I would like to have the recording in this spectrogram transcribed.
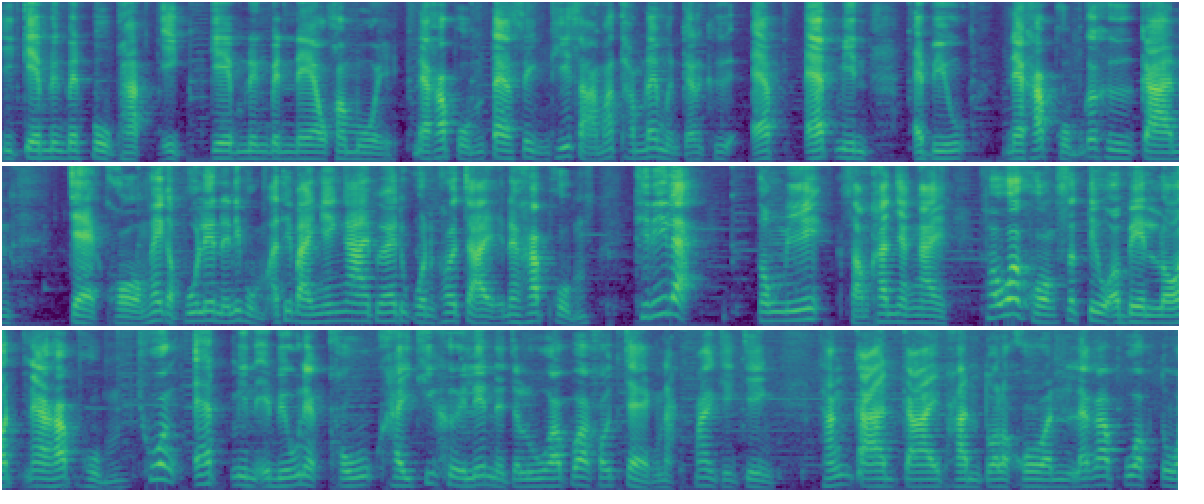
อีกเกมหนึ่งเป็นปลูกผัก อีกเกมหนึ่งเป็นแนวขโมยนะครับผม แต่สิ่งที่สามารถทำได้เหมือนกันคือแอปแอดมินแอบิวนะครับผมก็คือการแจกของให้กับผู้เล่นอันนี้ผมอธิบายง่ายๆ เพื่อให้ทุกคนเข้าใจนะครับผม ทีนี้แหละ ตรงนี้สำคัญยังไง เพราะว่าของ Steel a b e n l o t นะครับผมช่วงแอดมินเอบิวเนี่ยเขาใครที่เคยเล่นเนี่ยจะรู้ครับว่าเขาแจกหนักมากจริง ๆ ทั้งการกลายพันธุ์ตัวละคร แล้วก็พวกตัว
